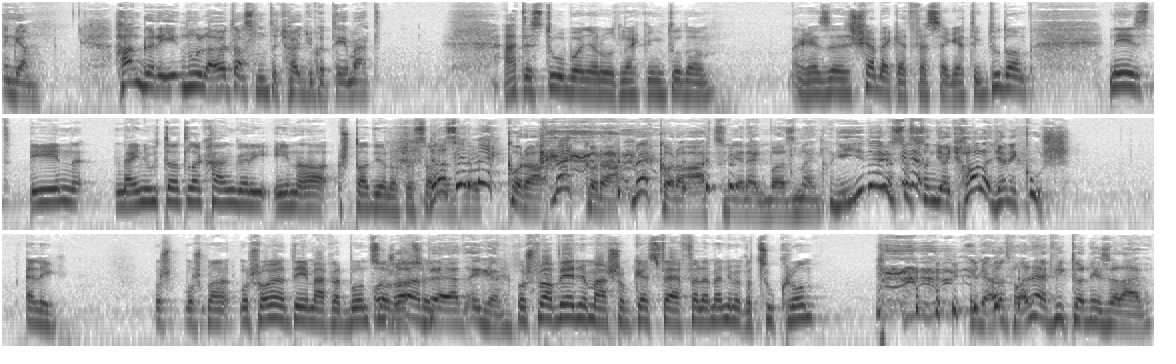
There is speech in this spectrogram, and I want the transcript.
Igen. Hungary 05 azt mondta, hogy hagyjuk a témát. Hát ez túl bonyolult nekünk, tudom. Meg ezzel sebeket feszegetünk, tudom. Nézd, én megnyugtatlak, Hungary, én a stadionokra De szavaznék. azért mekkora, mekkora, mekkora arcú gyerek bazd meg, hogy így ide azt mondja, hogy haladjon egy kus. Elég. Most, most, már, most olyan témákat Most boncolgatsz, olyan hogy igen, most már a vérnyomásom kezd felfele menni, meg a cukrom. igen, ott van. Lehet Viktor nézze live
